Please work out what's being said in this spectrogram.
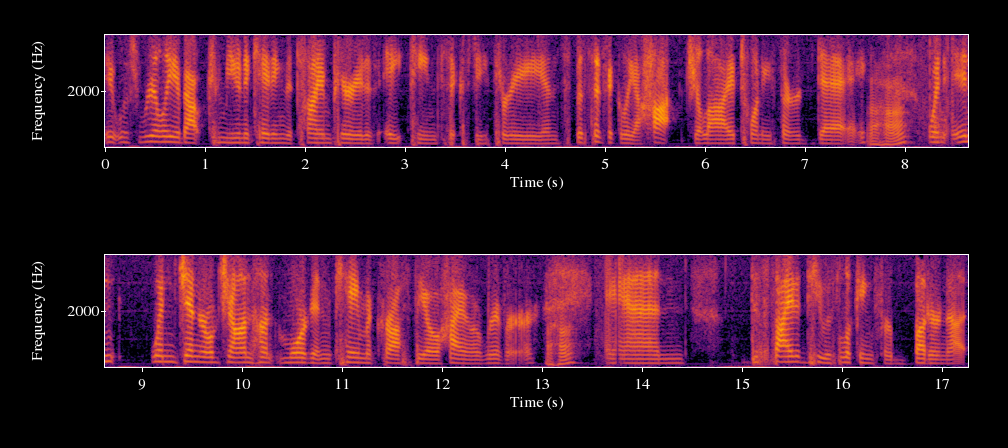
it was really about communicating the time period of 1863, and specifically a hot July 23rd day Uh-huh. when in when General John Hunt Morgan came across the Ohio River Uh-huh. and decided he was looking for butternuts.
